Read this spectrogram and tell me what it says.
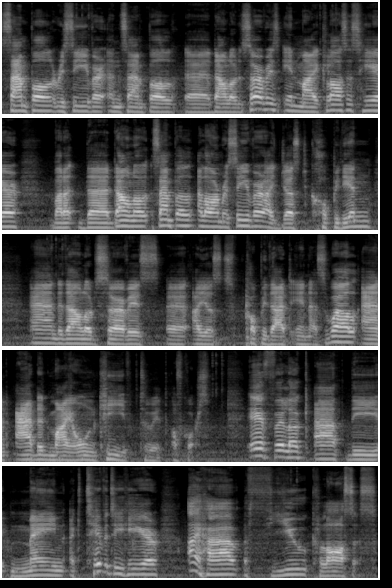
sample receiver and sample uh, download service in my classes here but the download sample alarm receiver I just copied in and the download service uh, I just copied that in as well and added my own key to it of course. If we look at the main activity here I have a few classes.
